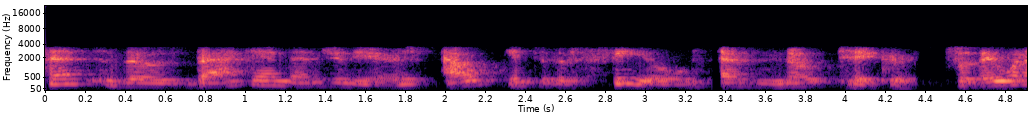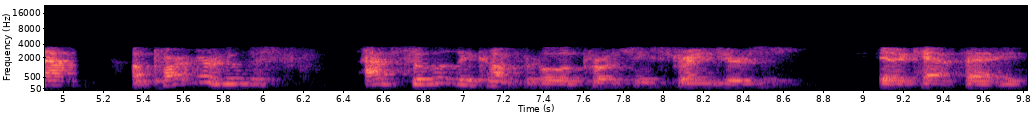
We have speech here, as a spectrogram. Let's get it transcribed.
sent those back end engineers out into the field as note takers. So they went out, a partner who was absolutely comfortable approaching strangers in a cafe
